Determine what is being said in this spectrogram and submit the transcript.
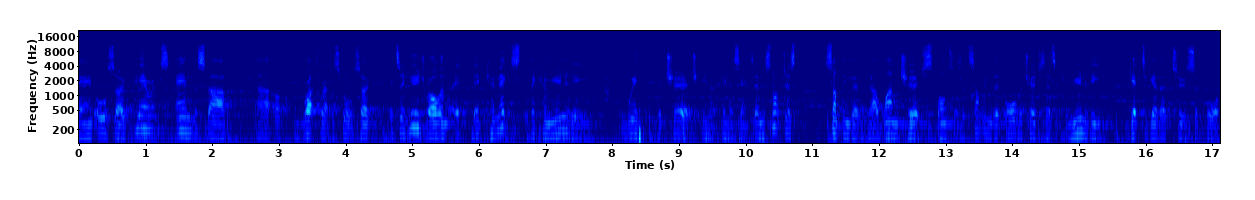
and also parents and the staff uh, right throughout the school. So it's a huge role and it, it connects the community with the church in a, in a sense. And it's not just something that uh, one church sponsors, it's something that all the churches as a community get together to support.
